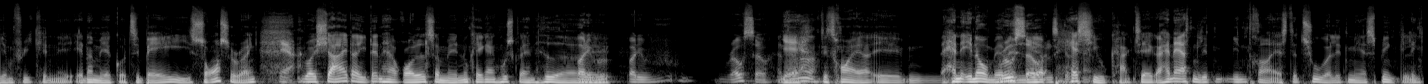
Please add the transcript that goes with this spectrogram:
William Friedkin øh, ender med at gå tilbage i Sorcerer, ikke? Ja. Roy Scheider i den her rolle, som, øh, nu kan jeg ikke engang huske, hvad han hedder. Body, øh, Body Rosso? Ja, noget? det tror jeg. Øh, han ender jo med Russo, at være en mere passiv karakter, ikke? og han er sådan lidt mindre af statur, lidt mere spinkel, ikke?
